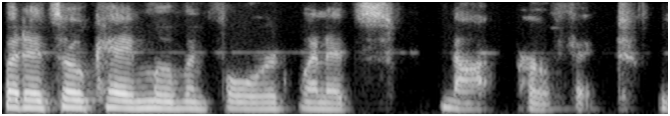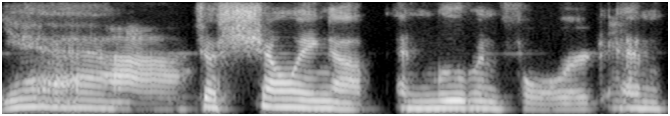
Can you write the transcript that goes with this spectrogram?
But it's okay moving forward when it's not perfect. Yeah. Ah. Just showing up and moving forward Yeah. and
